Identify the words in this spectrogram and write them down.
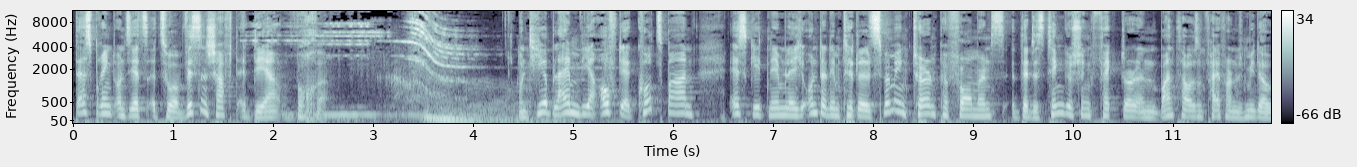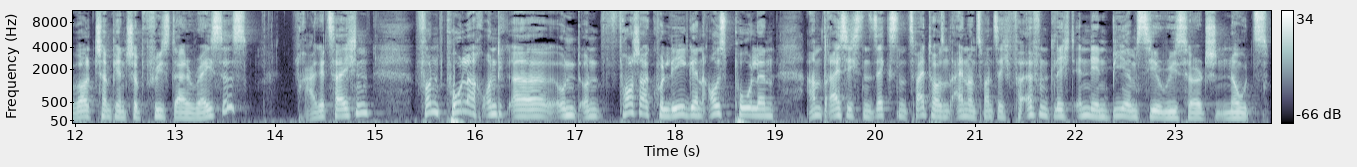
Das bringt uns jetzt zur Wissenschaft der Woche. Und hier bleiben wir auf der Kurzbahn. Es geht nämlich unter dem Titel Swimming Turn Performance, The Distinguishing Factor in 1500 Meter World Championship Freestyle Races. Fragezeichen, von Polach und, äh, und, und Forscherkollegen aus Polen am 30.06.2021 veröffentlicht in den BMC Research Notes.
